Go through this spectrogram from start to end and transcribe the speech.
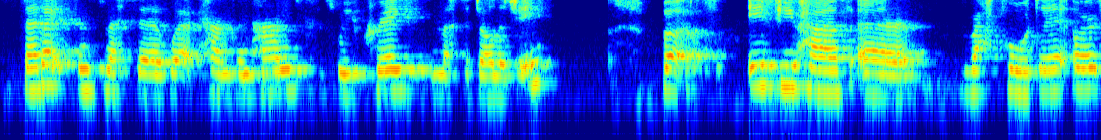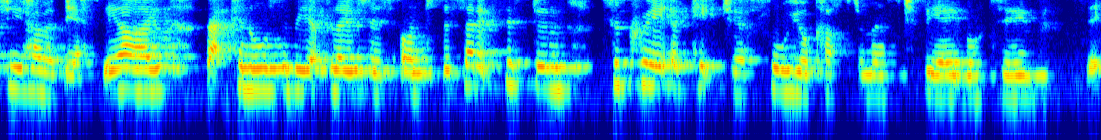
SEDEX and SMETA work hand in hand because we've created the methodology but if you have a WRAP audit or if you have a BSCI, that can also be uploaded onto the SEDEX system to create a picture for your customers to be able to see.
